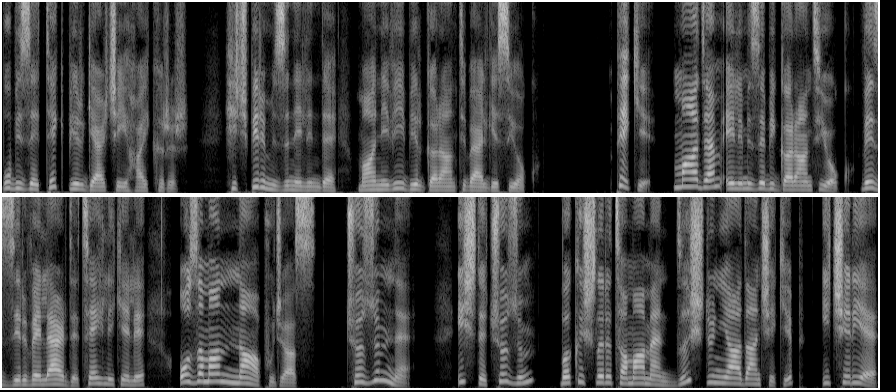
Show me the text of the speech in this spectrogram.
bu bize tek bir gerçeği haykırır. Hiçbirimizin elinde manevi bir garanti belgesi yok. Peki, madem elimize bir garanti yok ve zirveler de tehlikeli, o zaman ne yapacağız? Çözüm ne? İşte çözüm, bakışları tamamen dış dünyadan çekip içeriye,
